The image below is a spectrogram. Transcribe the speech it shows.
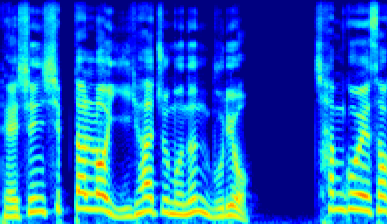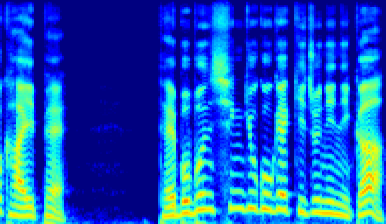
대신 10달러 이하 주문은 무료. 참고해서 가입해. 대부분 신규 고객 기준이니까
